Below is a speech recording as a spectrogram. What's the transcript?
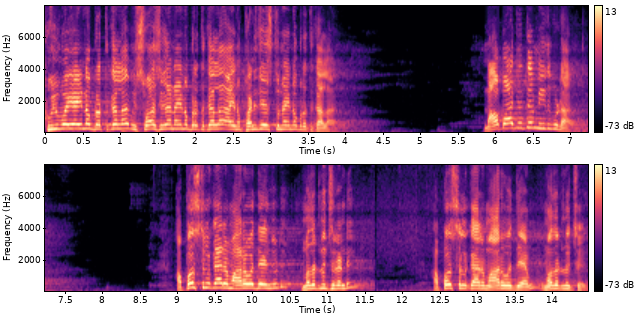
కూలిపోయి అయినా బ్రతకాల విశ్వాసగానైనా బ్రతకాల ఆయన పని చేస్తున్నైనా బ్రతకాల? నా బాధ్యత మీది కూడా. అపోస్తుల కార్యం ఆరో అధ్యాయం చూడి మొదటి నుంచి రండి. అపోస్తుల కార్యం ఆరో అధ్యాయం మొదటి నుంచి.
